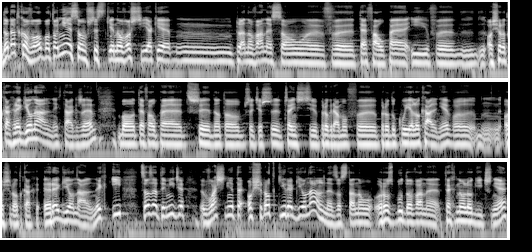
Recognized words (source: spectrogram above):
Dodatkowo, bo to nie są wszystkie nowości, jakie mm, planowane są w TVP i w y, ośrodkach regionalnych także, bo TVP3 no to przecież część programów y, produkuje lokalnie w mm, ośrodkach regionalnych i co za tym idzie, właśnie te ośrodki regionalne zostaną rozbudowane technologicznie.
